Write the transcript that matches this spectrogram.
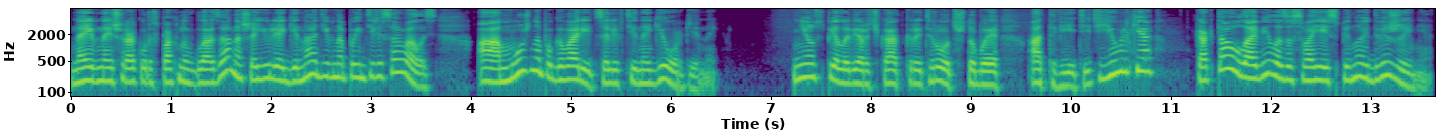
наивно и широко распахнув глаза, наша Юлия Геннадьевна поинтересовалась, «А можно поговорить с Алевтиной Георгиевной?» Не успела Верочка открыть рот, чтобы ответить Юльке, как та уловила за своей спиной движение.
